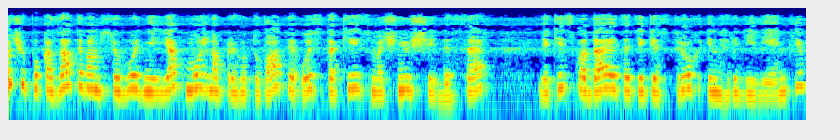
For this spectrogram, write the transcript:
Хочу показати вам сьогодні, як можна приготувати ось такий смачнющий десерт, який складається тільки з трьох інгредієнтів.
